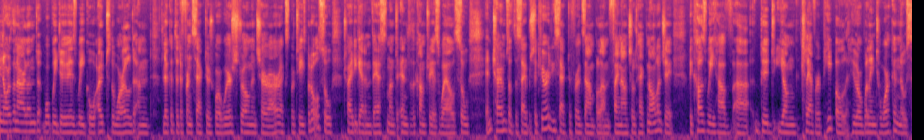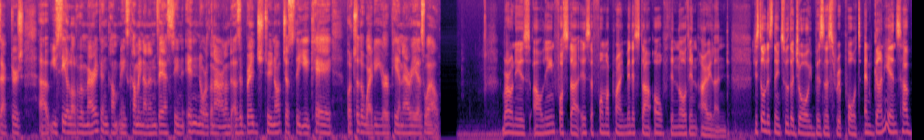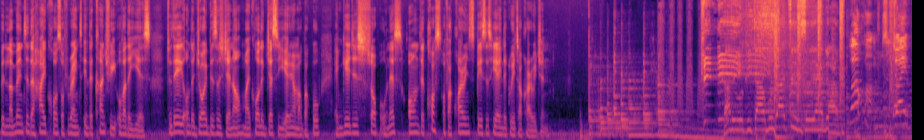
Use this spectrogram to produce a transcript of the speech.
Northern Ireland, what we do is we go out to the world and look at the different sectors where we're strong and share our expertise, but also try to get investment into the country as well. So, in terms of the cybersecurity sector, for example, and financial technology, because we have uh, good, young, clever people who are willing to work in those sectors, uh, you see a lot of American companies coming and investing in Northern Ireland as a bridge to not just the UK, but to the wider European area as well. Baroness Arlene Foster is a former Prime Minister of the Northern Ireland. You're still listening to the Joy Business Report, and Ghanaians have been lamenting the high cost of rent in the country over the years. Today on the Joy Business Journal, my colleague Jesse Ariam Magbakpo engages shop owners on the cost of acquiring spaces here in the Greater Accra region. Welcome to Joy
